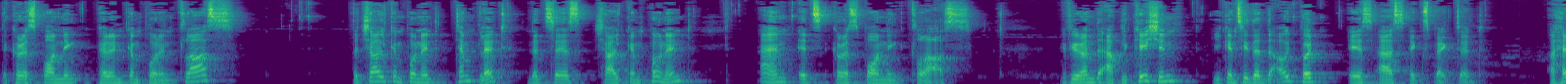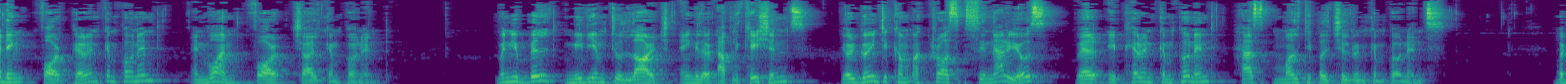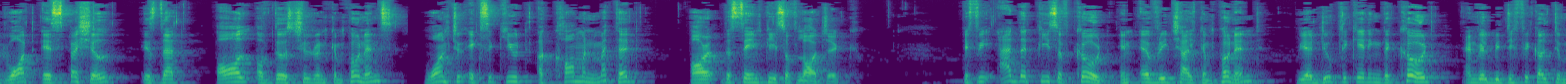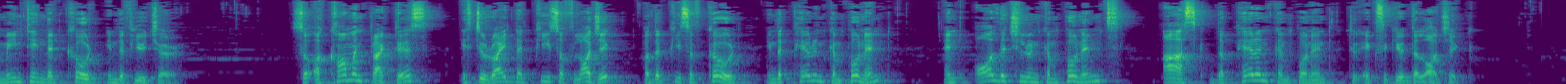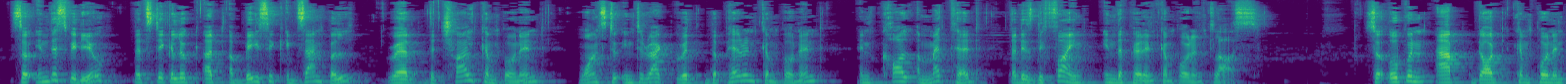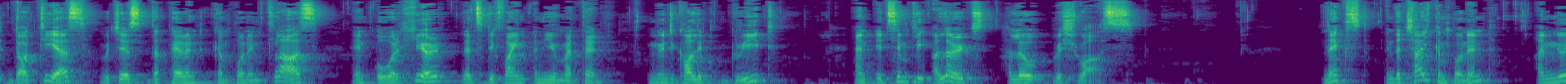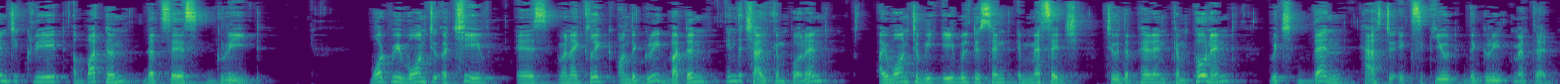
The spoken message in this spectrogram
The corresponding parent component class, the child component template that says child component and its corresponding class. If you run the application, you can see that the output is as expected. A heading for parent component and one for child component. When you build medium to large Angular applications, you're going to come across scenarios where a parent component has multiple children components. But what is special is that all of those children components want to execute a common method or the same piece of logic. If we add that piece of code in every child component, we are duplicating the code and will be difficult to maintain that code in the future. So a common practice is to write that piece of logic or that piece of code in the parent component and all the children components ask the parent component to execute the logic. So in this video, let's take a look at a basic example where the child component wants to interact with the parent component and call a method that is defined in the parent component class. So open app.component.ts, which is the parent component class. And over here, let's define a new method. I'm going to call it greet and it simply alerts hello Vishwas. Next, in the child component, I'm going to create a button that says greet. What we want to achieve is when I click on the greet button in the child component, I want to be able to send a message to the parent component, which then has to execute the greet method.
